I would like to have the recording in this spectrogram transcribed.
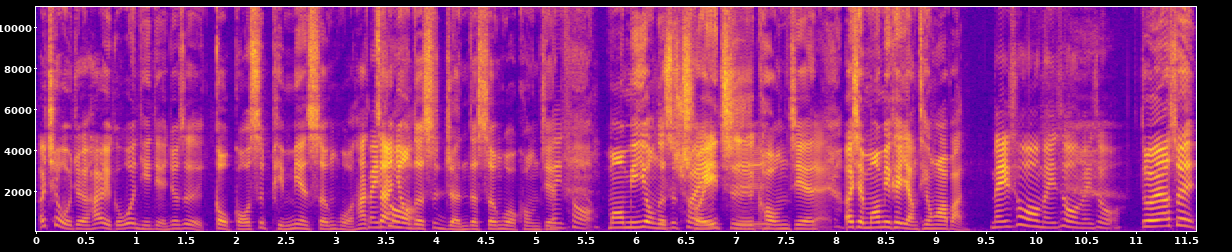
而且我觉得还有一个问题点就是，狗狗是平面生活，它占用的是人的生活空间，没错。猫咪用的是垂直空间，而且猫咪可以养天花板。没错，没错，没错。对啊，所以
